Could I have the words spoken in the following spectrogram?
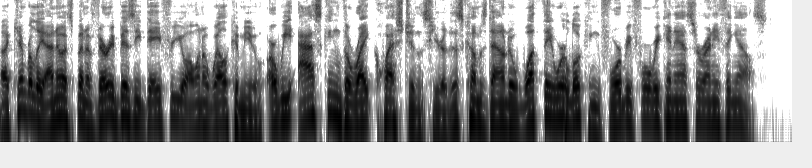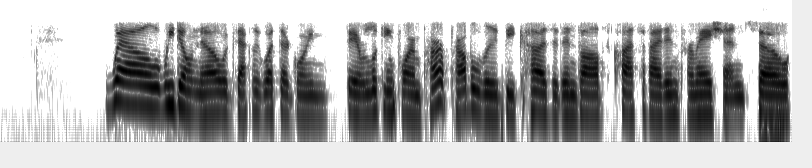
Uh, Kimberly, I know it's been a very busy day for you. I want to welcome you. Are we asking the right questions here? This comes down to what they were looking for before we can answer anything else. Well, we don't know exactly what they're going they're looking for in part probably because it involves classified information. So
